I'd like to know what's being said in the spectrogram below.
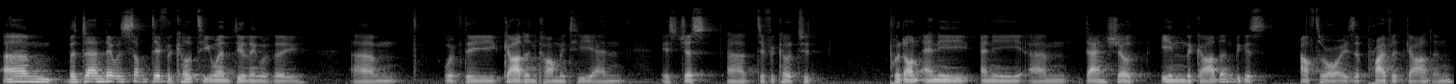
Um, but then there was some difficulty when dealing with the um, with the garden committee, and it's just uh, difficult to put on any any um, dance show in the garden because after all it's a private garden.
